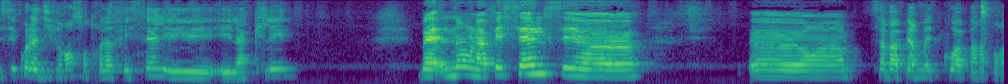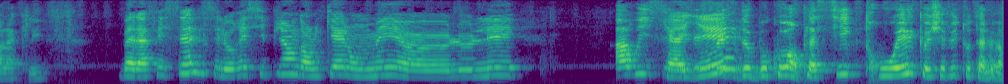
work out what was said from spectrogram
c'est quoi la différence entre la faisselle et, et la clé? Ben non, la faisselle, c'est euh, euh, un- Ça va permettre quoi par rapport à la clé? Ben, la faisselle, c'est le récipient dans lequel on met euh, le lait. Ah oui, c'est de bocaux en plastique troués que j'ai vu tout à l'heure.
